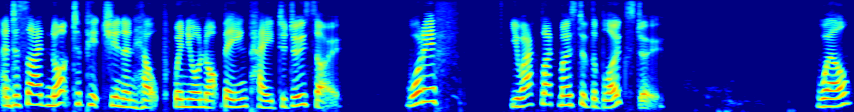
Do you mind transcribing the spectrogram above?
and decide not to pitch in and help when you're not being paid to do so? What if you act like most of the blokes do? Well,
